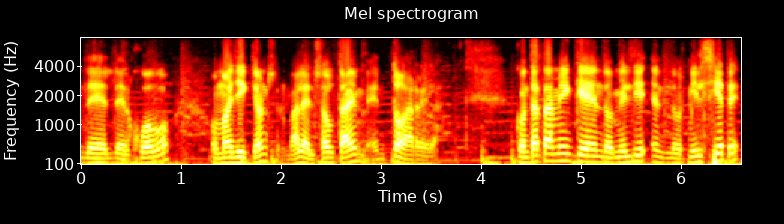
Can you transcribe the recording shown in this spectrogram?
de- del juego, o Magic Johnson, ¿vale? El Showtime en toda regla. Contar también que en, 2010 en 2007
